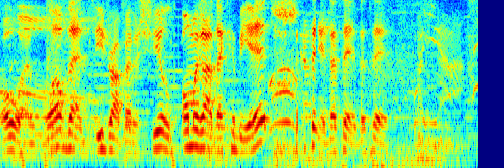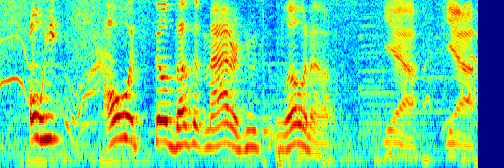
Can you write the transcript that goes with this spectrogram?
Oh, I love that Z drop out of shield. Oh my god, that could be it. That's it. That's it. That's it. Oh, he. Oh, it still doesn't matter. He was low enough. Yeah, yeah.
